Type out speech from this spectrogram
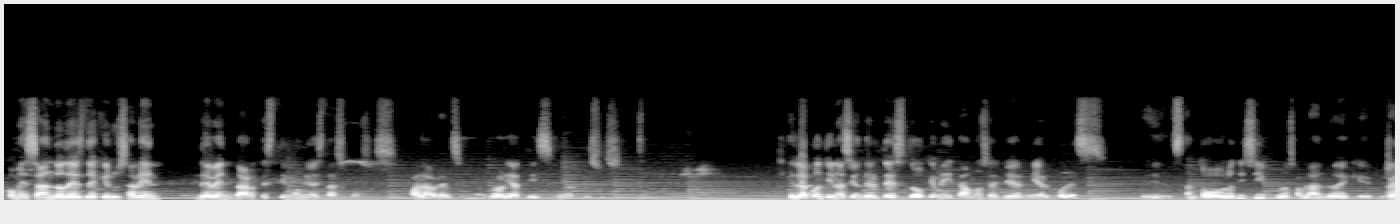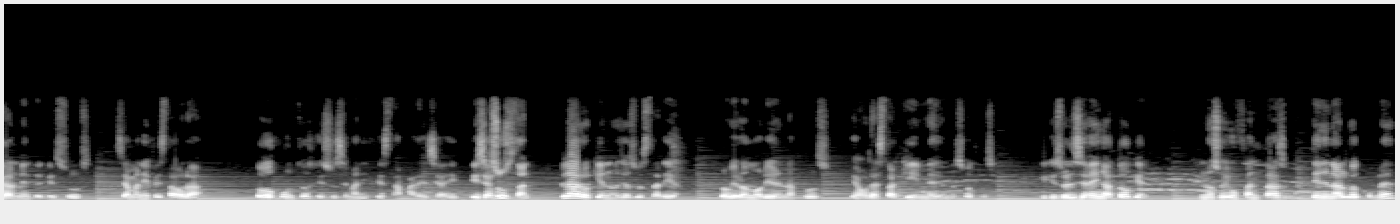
Comenzando desde Jerusalén, deben dar testimonio de estas cosas. Palabra del Señor. Gloria a ti, Señor Jesús. Es la continuación del texto que meditamos ayer miércoles, están todos los discípulos hablando de que realmente Jesús se ha manifestado ahora, todos juntos Jesús se manifiesta, aparece ahí y se asustan. Claro, ¿quién no se asustaría? Lo vieron morir en la cruz y ahora está aquí en medio de nosotros. Y Jesús dice, venga, toquen, no soy un fantasma, ¿tienen algo de comer?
